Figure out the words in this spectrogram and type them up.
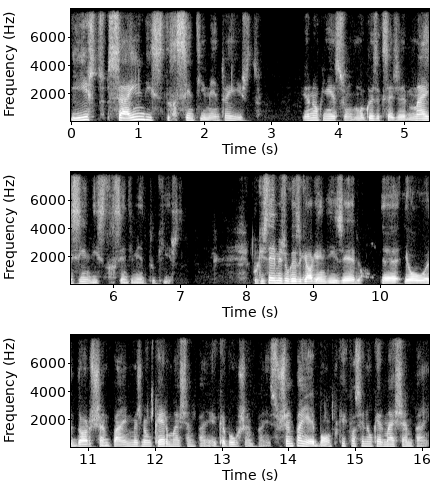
E isto, se há índice de ressentimento, é isto. Eu não conheço uma coisa que seja mais índice de ressentimento do que isto. Porque isto é a mesma coisa que alguém dizer Uh, eu adoro champanhe, mas não quero mais champanhe. Acabou o champanhe. Se o champanhe é bom, por que é que você não quer mais champanhe?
